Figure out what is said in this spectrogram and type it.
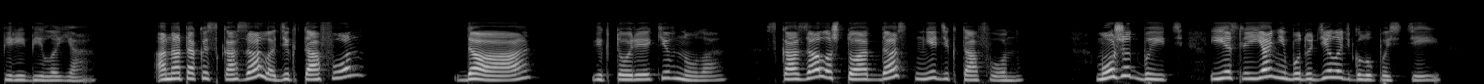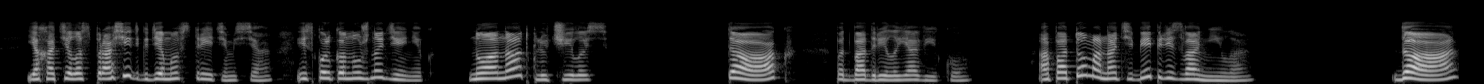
– перебила я. «Она так и сказала? Диктофон?» «Да», – Виктория кивнула. «Сказала, что отдаст мне диктофон. Может быть, если я не буду делать глупостей. Я хотела спросить, где мы встретимся и сколько нужно денег, но она отключилась». «Так», – подбодрила я Вику. «А потом она тебе перезвонила». «Да,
